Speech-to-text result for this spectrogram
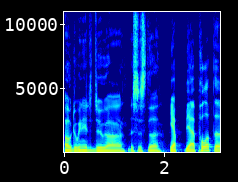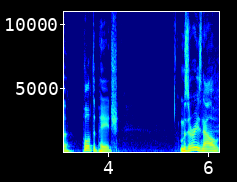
Oh, do we need to do? uh This is the Yep, yeah. Pull up the pull up the page. Missouri is now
